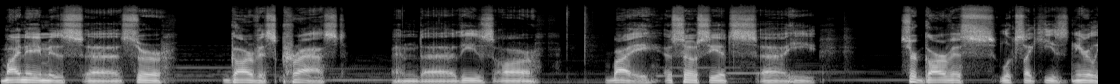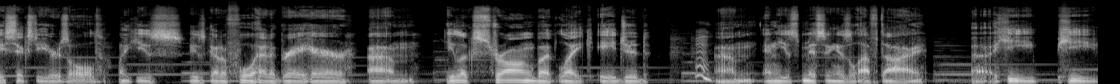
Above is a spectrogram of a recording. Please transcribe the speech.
My name is uh, Sir Garvis Crast, and uh, these are my associates. Uh, he, Sir Garvis, looks like he's nearly sixty years old. Like he's he's got a full head of gray hair. Um, he looks strong but like aged, um, and he's missing his left eye. Uh, he he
